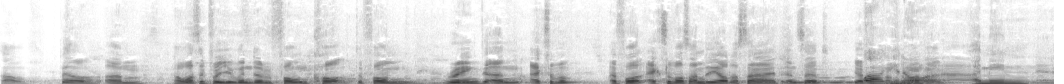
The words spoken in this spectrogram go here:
Oh, Bill, um, how was it for you when the phone call, the phone rang and Axel, I thought Axel was on the other side and said, you "Well, you know, I mean,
